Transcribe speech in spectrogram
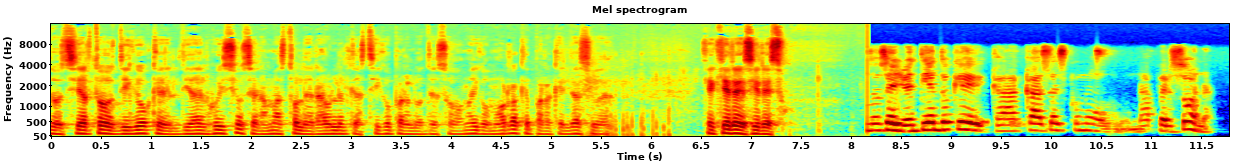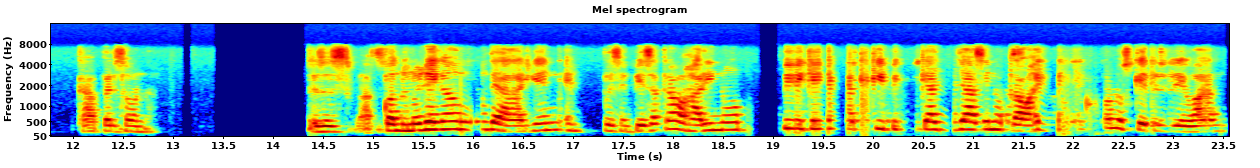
Lo cierto os digo que el día del juicio será más tolerable el castigo para los de Sodoma y Gomorra que para aquella ciudad. ¿Qué quiere decir eso? No sé, yo entiendo que cada casa es como una persona, cada persona. Entonces, cuando uno llega donde alguien em, pues empieza a trabajar y no pique aquí, pique allá, sino trabaje con los que le van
